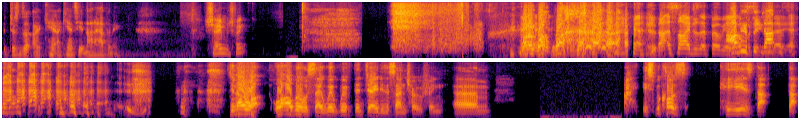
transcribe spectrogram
it just, I can't, I can't see it not happening. Shane, what you think? One, one, one. that side doesn't fill me. Obviously not. you know what? What I will say with with the Jadon Sancho thing, um, it's because he is that that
